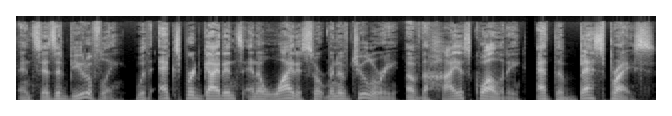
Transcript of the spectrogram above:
and says it beautifully with expert guidance and a wide assortment of jewelry of the highest quality at the best price.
